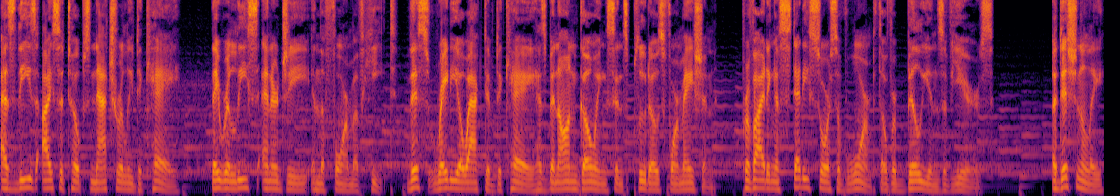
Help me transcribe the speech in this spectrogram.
As these isotopes naturally decay, they release energy in the form of heat. This radioactive decay has been ongoing since Pluto's formation, providing a steady source of warmth over billions of years. Additionally,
